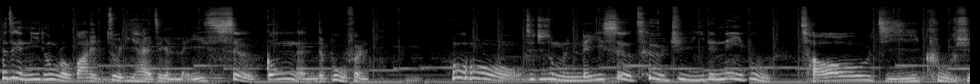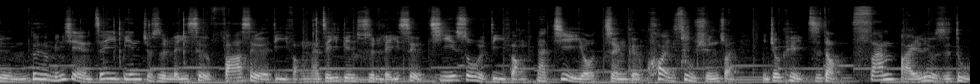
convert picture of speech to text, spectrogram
那这个 Nito Robotic 最厉害的这个镭射功能的部分，嚯嚯，这就是我们镭射测距仪的内部，超级酷炫。所以很明显，这一边就是镭射发射的地方，那这一边就是镭射接收的地方。那借由整个快速旋转，你就可以知道三百六十度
